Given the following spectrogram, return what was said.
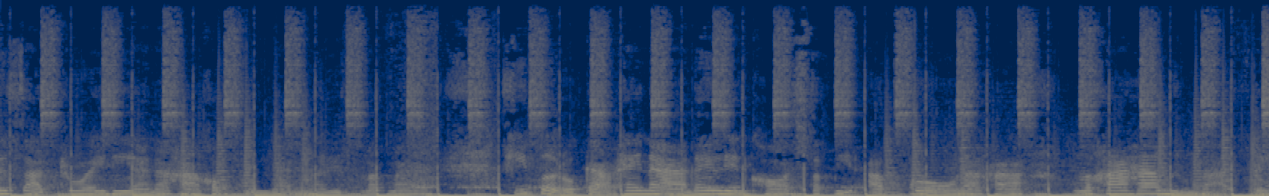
ริษัททรอยเดียนะคะ ขอบคุณแบรนด์มาริสมาก ๆ ที่เปิดโอกาสให้นาได้เรียนคอร์สสปีดอัพโกรนะคะ มูลค่า 50,000 บาทฟรี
